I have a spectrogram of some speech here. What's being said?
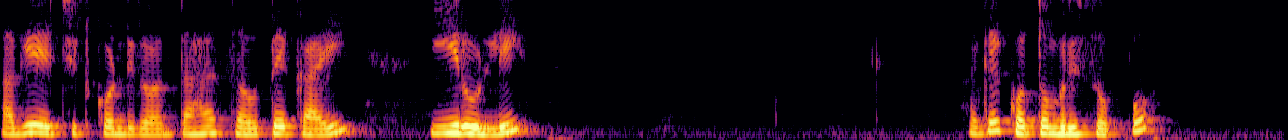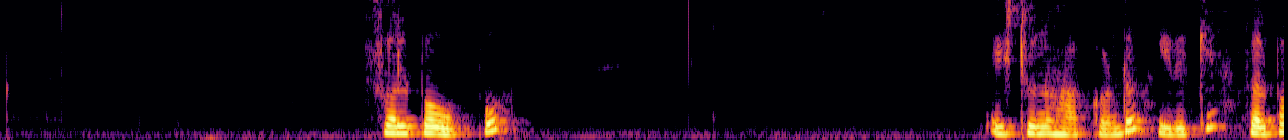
ಹಾಗೆ ಹೆಚ್ಚಿಟ್ಕೊಂಡಿರುವಂತಹ ಸೌತೆಕಾಯಿ, ಈರುಳ್ಳಿ, ಹಾಗೆ ಕೊತ್ತಂಬರಿ ಸೊಪ್ಪು. ಸ್ವಲ್ಪ ಉಪ್ಪು, ಇಷ್ಟನ್ನು ಹಾಕ್ಕೊಂಡು ಇದಕ್ಕೆ ಸ್ವಲ್ಪ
